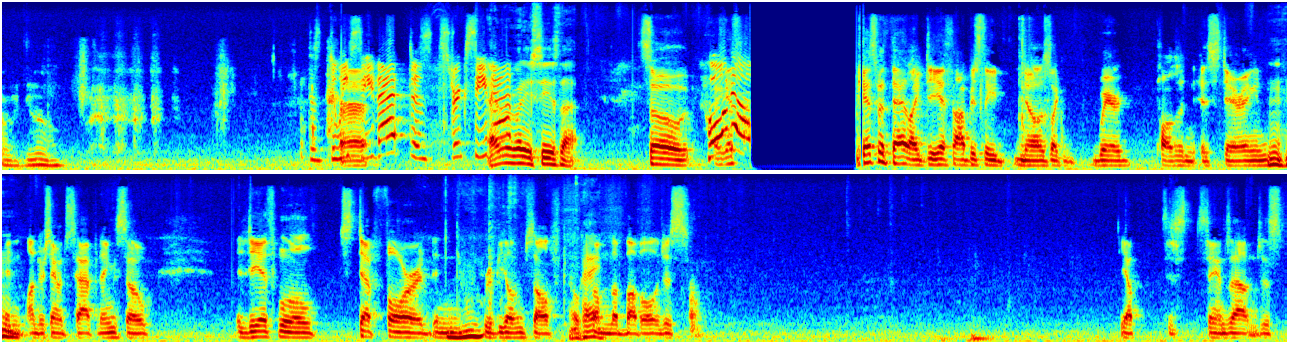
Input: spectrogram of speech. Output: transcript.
Oh no. Does, do we Uh, see that? Does Strix see that? Everybody sees that. So oh I guess, no! I guess with that, like Diath obviously knows like where Paulton is staring and, mm-hmm. and understand what's happening. So Diath will step forward and mm-hmm. reveal himself Okay. from the bubble and just. Yep, just stands out and just.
